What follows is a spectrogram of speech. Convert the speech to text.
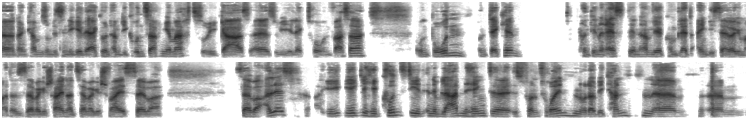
äh, dann kamen so ein bisschen die Gewerke und haben die Grundsachen gemacht, so wie Gas, äh, so wie Elektro und Wasser und Boden und Decke. Und den Rest, den haben wir komplett eigentlich selber gemacht. Also selber geschreinert, selber geschweißt, selber, selber alles. Jegliche Kunst, die in dem Laden hängt, äh, ist von Freunden oder Bekannten ähm, ähm,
